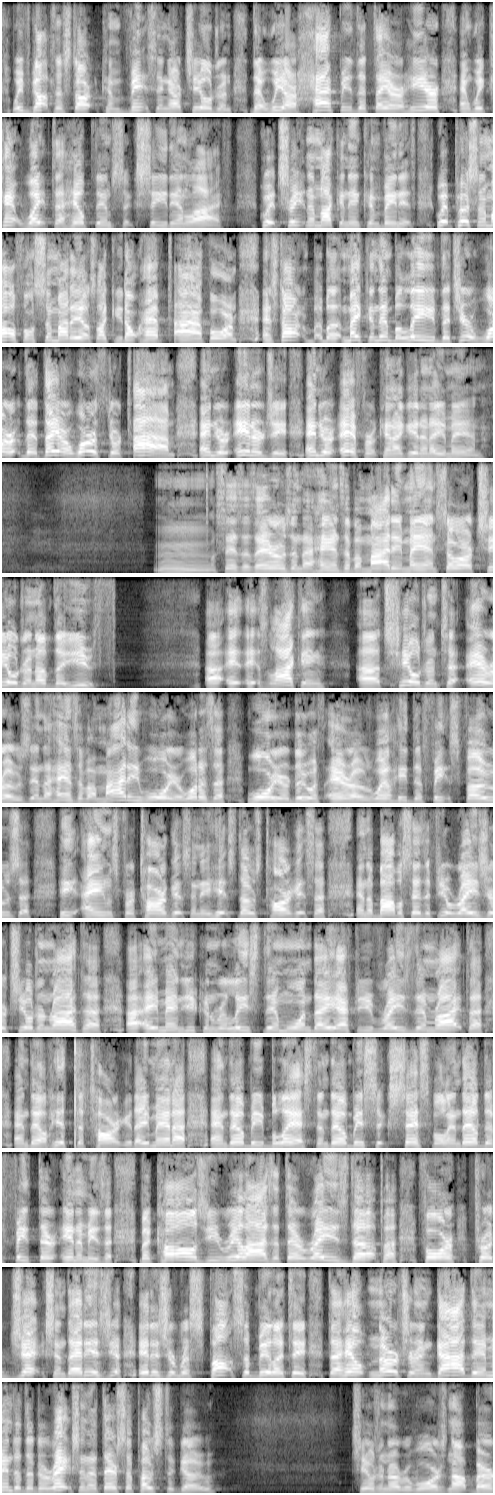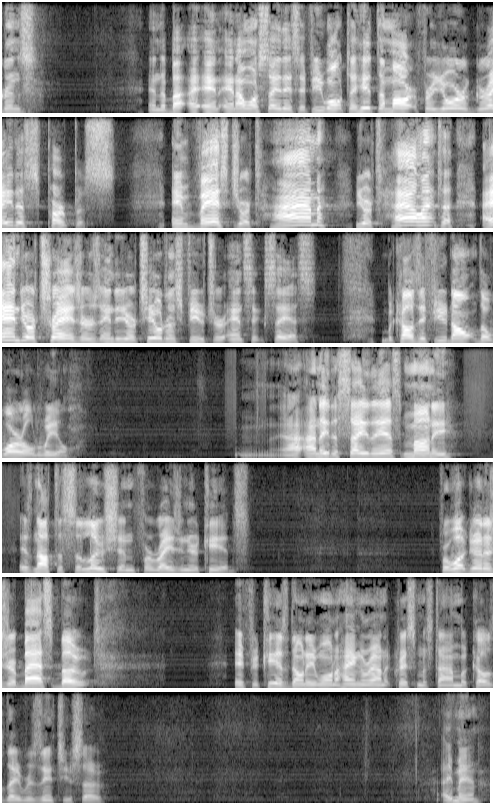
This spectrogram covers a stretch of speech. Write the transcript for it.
We've got to start convincing our children that we are happy that they are here and we can't wait to help them succeed in life. Quit treating them like an inconvenience. Quit pushing them off on somebody else like you don't have time for them. And start b- making them believe that, you're wor- that they are worth your time and your energy and your effort. Can I get an amen? Mm, it says, as arrows in the hands of a mighty man, so are children of the youth. Uh, it, it's liking uh, children to arrows in the hands of a mighty warrior. What does a warrior do with arrows? Well, he defeats foes, uh, he aims for targets, and he hits those targets. Uh, and the Bible says if you raise your children right, uh, uh, amen, you can release them one day after you've raised them right, uh, and they'll hit the target. Amen. and they'll be blessed, and they'll be successful, and they'll defeat their enemies because you realize that they're raised up for projection. That is, your, it is your responsibility to help nurture nurture and guide them into the direction that they're supposed to go. Children are rewards, not burdens. And, the, and, and I want to say this if you want to hit the mark for your greatest purpose, invest your time, your talent, and your treasures into your children's future and success. Because if you don't, the world will. I, I need to say this money is not the solution for raising your kids. For what good is your bass boat if your kids don't even want to hang around at Christmas time because they resent you so? Amen.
